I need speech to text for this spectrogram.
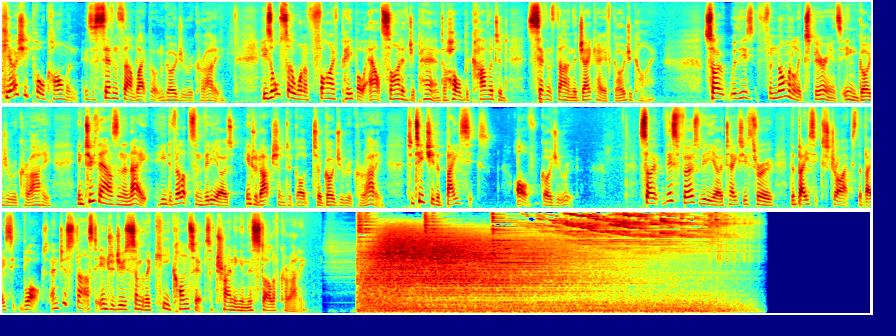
Kyoshi Paul Coleman is a 7th dan black belt in Goju-Ryu Karate. He's also one of five people outside of Japan to hold the coveted 7th dan in the JKF Goju-Kai. So with his phenomenal experience in Goju-Ryu Karate, in 2008 he developed some videos, Introduction to, Go to Goju-Ryu Karate, to teach you the basics of Goju-Ryu. So this first video takes you through the basic strikes, the basic blocks, and just starts to introduce some of the key concepts of training in this style of karate.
